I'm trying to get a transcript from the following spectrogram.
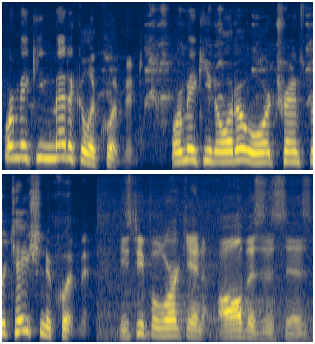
or making medical equipment, or making auto or transportation equipment. These people work in all businesses.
